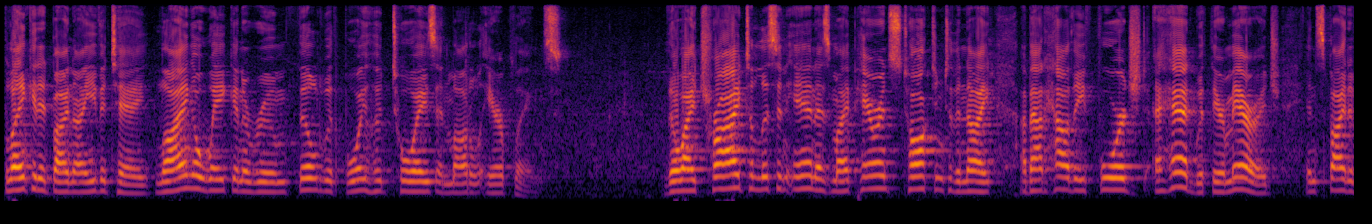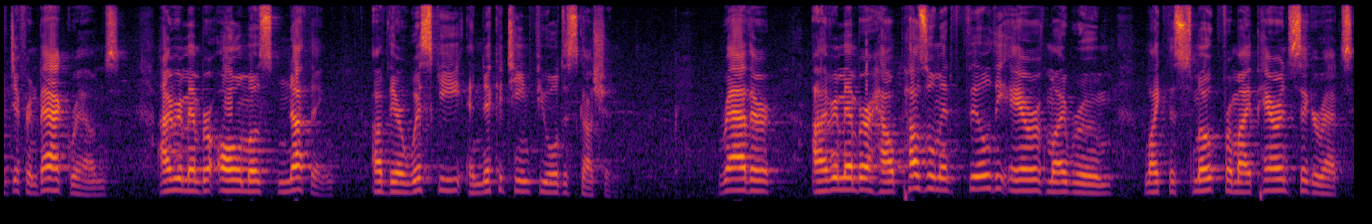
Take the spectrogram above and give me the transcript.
blanketed by naivete, lying awake in a room filled with boyhood toys and model airplanes. Though I tried to listen in as my parents talked into the night about how they forged ahead with their marriage in spite of different backgrounds, I remember almost nothing of their whiskey and nicotine fueled discussion. Rather, I remember how puzzlement filled the air of my room like the smoke from my parents' cigarettes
